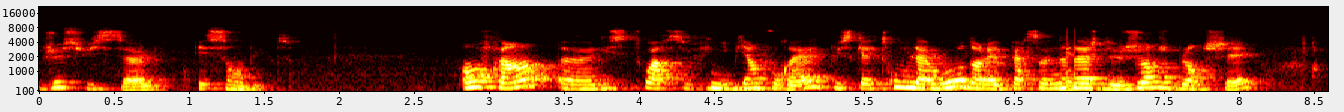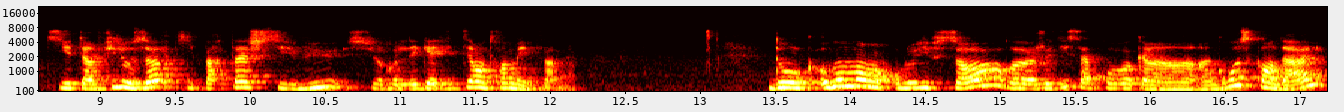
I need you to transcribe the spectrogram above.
Je suis seule et sans but. Enfin, euh, l'histoire se finit bien pour elle, puisqu'elle trouve l'amour dans le personnage de Georges Blanchet, qui est un philosophe qui partage ses vues sur l'égalité entre hommes et femmes. Donc, au moment où le livre sort, euh, je dis, ça provoque un gros scandale,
